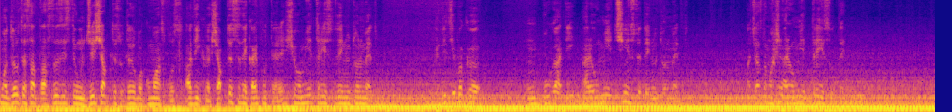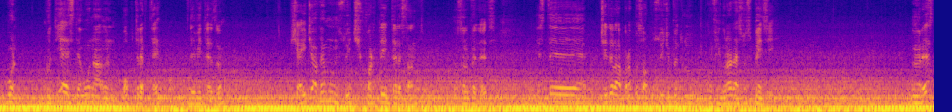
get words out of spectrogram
modelul testat astăzi, este un G700, după cum am spus, adică 700 de cai putere și 1300 de Nm. Gândiți-vă că un Bugatti are 1500 de Nm. Această mașină are 1300. Bun, cutia este una în 8 trepte de viteză și aici avem un switch foarte interesant, o să-l vedeți. Este, cei de la Brabus au pus switch pentru configurarea suspensiei. În rest,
